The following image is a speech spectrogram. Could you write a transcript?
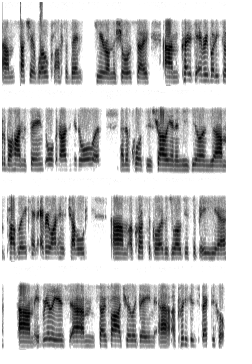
um, such a world class event here on the shores. So um, credit to everybody sort of behind the scenes organising it all, and and of course the Australian and New Zealand um, public and everyone who's travelled um, across the globe as well just to be here. Um, it really is so far truly been uh, a pretty good spectacle.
